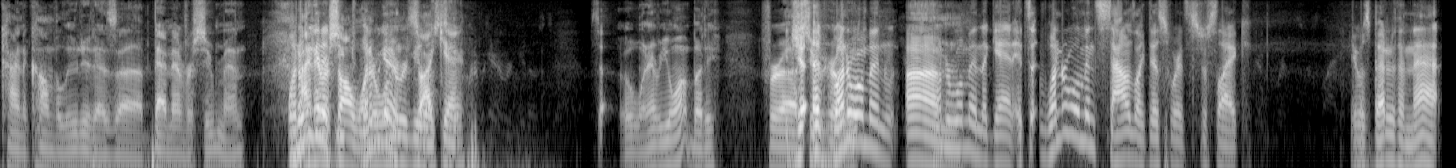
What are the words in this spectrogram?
kind of convoluted as uh, Batman vs Superman. I never saw do- Wonder Woman, so I can't. So uh, whenever you want, buddy. For uh, Wonder Week. Woman. Um, Wonder Woman again. It's Wonder Woman sounds like this, where it's just like it was better than that.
